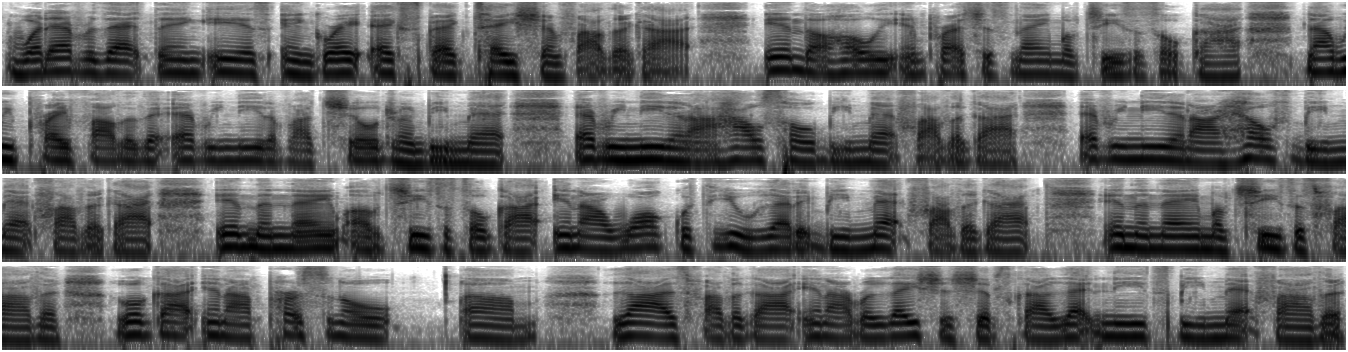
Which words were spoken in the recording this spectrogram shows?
whatever that thing is in great expectation, Father God, in the holy and precious name of Jesus, oh God. Now we pray, Father, that every need of our children be met, every need in our household be met, Father God, every need in our health be met, Father God, in the name of Jesus, oh God, in our walk with you, let it be met, Father God, in the name of Jesus, Father. Lord God, in our personal um, lives, Father God, in our relationships, God, let needs be met, Father.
